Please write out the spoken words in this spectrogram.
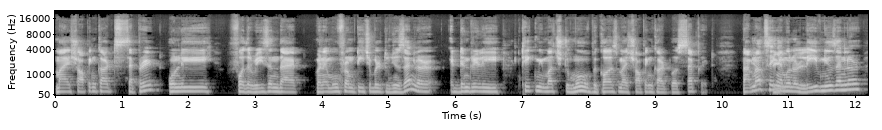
my shopping cart separate only for the reason that when I moved from Teachable to New Zenler, it didn't really take me much to move because my shopping cart was separate. Now, I'm yeah, not saying. I'm going to leave New Zenler,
